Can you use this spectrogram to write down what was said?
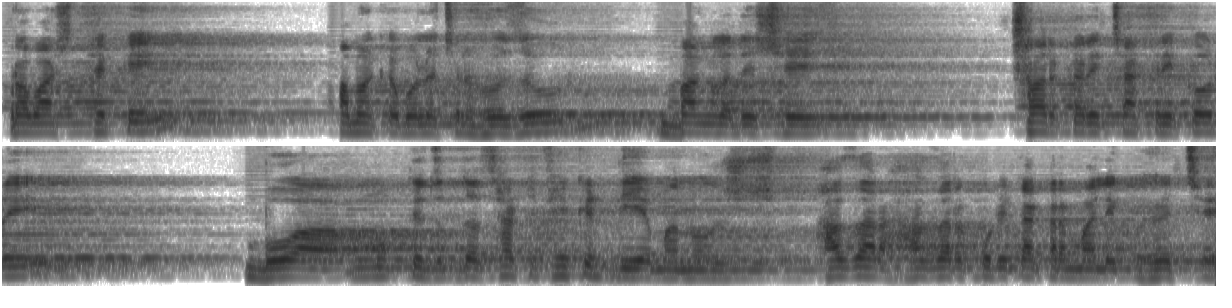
প্রবাস থেকে আমাকে বলেছেন, হুজুর, বাংলাদেশে সরকারি চাকরি করে বোয়া মুক্তিযোদ্ধা সার্টিফিকেট দিয়ে মানুষ হাজার হাজার কোটি টাকার মালিক হয়েছে।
